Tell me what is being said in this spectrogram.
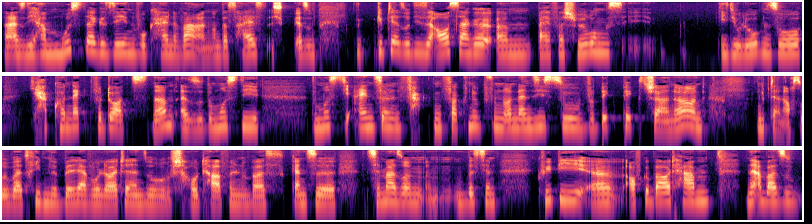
Also die haben Muster gesehen, wo keine waren. Und das heißt, ich, also gibt ja so diese Aussage ähm, bei Verschwörungsideologen so, ja, connect the dots. Ne? Also du musst die, du musst die einzelnen Fakten verknüpfen und dann siehst du the big picture. Ne? Und gibt dann auch so übertriebene Bilder, wo Leute dann so Schautafeln über das ganze Zimmer so ein, bisschen creepy äh, aufgebaut haben. Ne, aber so,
